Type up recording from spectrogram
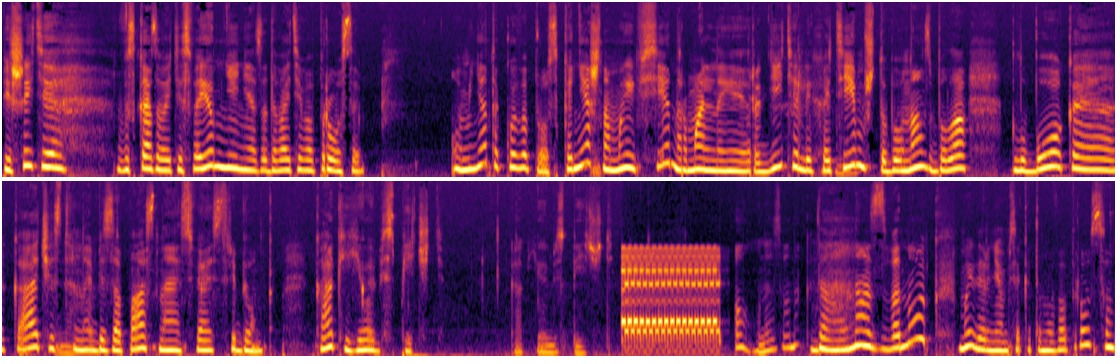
Пишите, высказывайте свое мнение, задавайте вопросы. У меня такой вопрос. Конечно, мы все нормальные родители хотим, чтобы у нас была глубокая, качественная, безопасная связь с ребенком. Как ее обеспечить? Как ее обеспечить? О, у нас звонок. Да, у нас звонок. Мы вернемся к этому вопросу.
